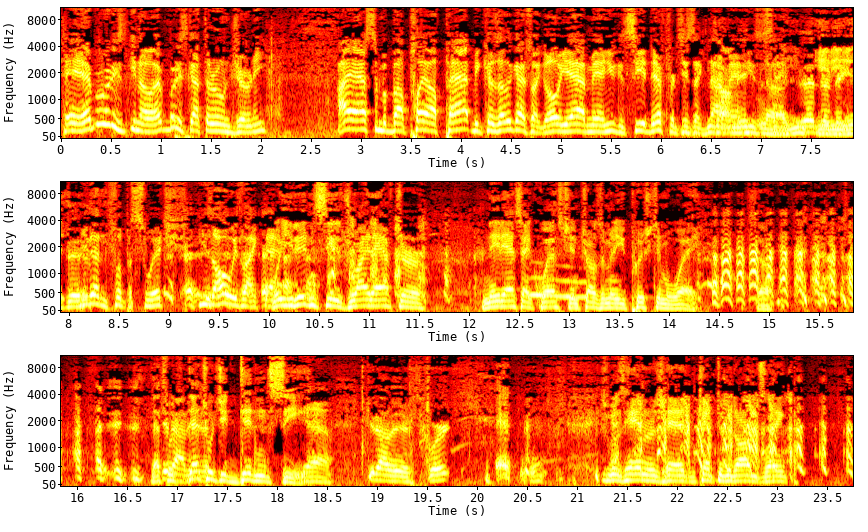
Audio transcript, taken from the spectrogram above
Hey, everybody's you know everybody's got their own journey. I asked him about playoff Pat because other guys are like, oh yeah, man, you can see a difference. He's like, no, Tell man, me. he's the No, same. you That doesn't idiot. He doesn't flip a switch. He's always like that. What you didn't see is right after Nate asked that question, Charles Omenihu pushed him away. So that's Get what that's what you didn't see. Yeah. Get out of here, squirt. he put his hand on his head and kept him at arm's length. I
